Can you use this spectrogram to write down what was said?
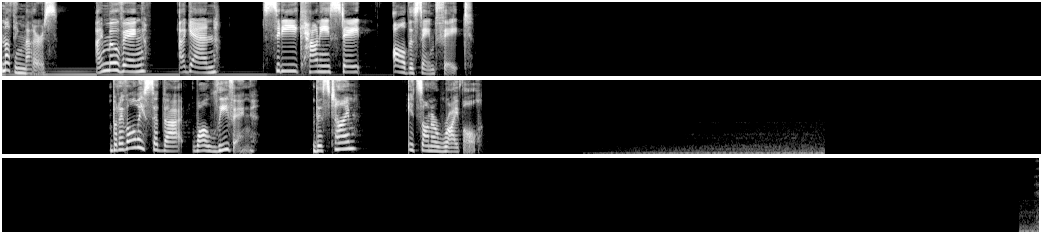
Nothing matters. I'm moving. Again. City, county, state, all the same fate. But I've always said that while leaving. This time, it's on arrival.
